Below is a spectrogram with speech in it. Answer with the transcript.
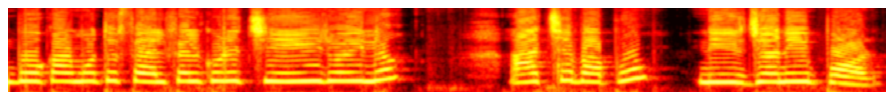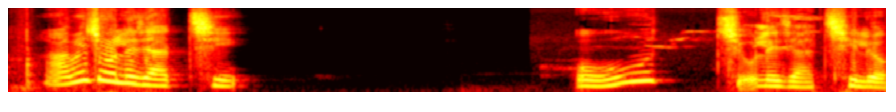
বোকার মতো ফ্যাল ফ্যাল করে চেয়েই রইল। আচ্ছা বাপু, নির্জনেই পর আমি চলে যাচ্ছি। ও চলে যাচ্ছিল।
